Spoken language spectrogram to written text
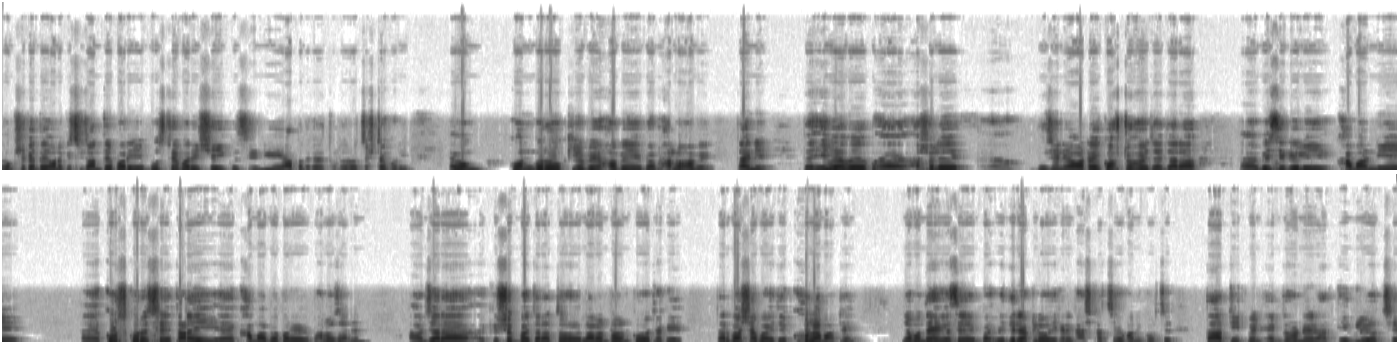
এবং সেখান থেকে অনেক কিছু জানতে পারি, বুঝতে পারি, সেই কিছু নিয়ে আপনাদের কাছে তুলে ধরার চেষ্টা করি এবং কোন গরু কীভাবে হবে বা ভালো হবে তাই নিয়ে। তাই এইভাবে আসলে বুঝে নেওয়াটাই কষ্ট হয়ে যায়। যারা বেসিক্যালি খামার নিয়ে কোর্স করেছে, তারাই খামার ব্যাপারে ভালো জানেন আর যারা কৃষক ভাই, তারা তো লালন পালন করে থাকে তার বাসা বাড়িতে খোলা মাঠে। যেমন দেখা গেছে বেঁধে রাখল, এখানে ঘাস খাচ্ছে, ওখানে করছে। তার ট্রিটমেন্ট এক ধরনের, আর এগুলি হচ্ছে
